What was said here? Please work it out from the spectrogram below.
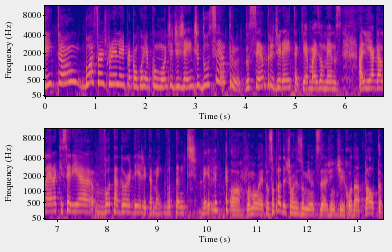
Então, boa sorte pra ele aí pra concorrer com um monte de gente do centro, do centro-direita, que é mais ou menos ali a galera que seria votador dele também, votante dele. Ó, vamos lá então. Só pra deixar um resuminho antes da gente rodar a pauta.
